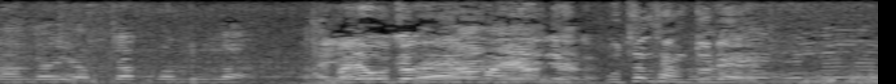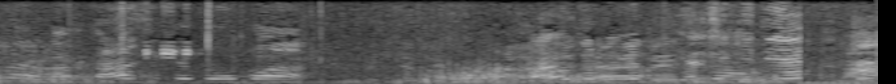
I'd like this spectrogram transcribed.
ನಂದ ಎಪ್ಸಕ್ ಬಂದಿಲ್ಲ उचल सांगतो डायरेक्ट ನನ್ನ ಕಾಲ್ ಸಿಕ್ಕೈತಿ ಒಬ್ಬ ಕಾಕ,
